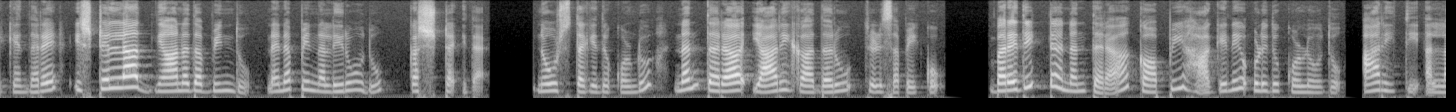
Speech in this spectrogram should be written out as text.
ಏಕೆಂದರೆ ಇಷ್ಟೆಲ್ಲ ಜ್ಞಾನದ ಬಿಂದು ನೆನಪಿನಲ್ಲಿರುವುದು ಕಷ್ಟ ಇದೆ. ನೋಟ್ಸ್ ತೆಗೆದುಕೊಂಡು ನಂತರ ಯಾರಿಗಾದರೂ ತಿಳಿಸಬೇಕು. ಬರೆದಿಟ್ಟ ನಂತರ ಕಾಪಿ ಹಾಗೇನೇ ಉಳಿದುಕೊಳ್ಳುವುದು. ಆ ರೀತಿ ಅಲ್ಲ.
